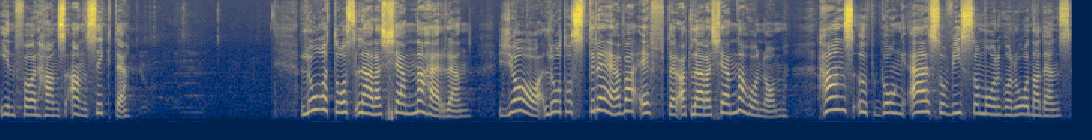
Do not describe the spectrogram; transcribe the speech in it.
inför hans ansikte. Låt oss lära känna Herren. Ja, låt oss sträva efter att lära känna honom. Hans uppgång är så viss som morgonrodnadens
